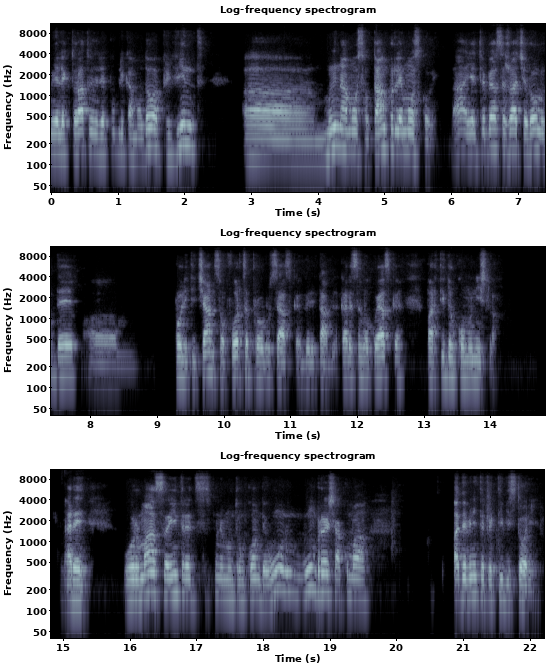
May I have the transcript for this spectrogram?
electoratul din Republica Moldova privind uh, mâna Moscova, tancurile Moscovei. Da? El trebuia să joace rolul de uh, politician sau forță pro-rusească veritabilă, care să înlocuiască Partidul Comuniștilor, da. care urma să intre, să spunem, într-un cont de umbră și acum a devenit efectiv istorie.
